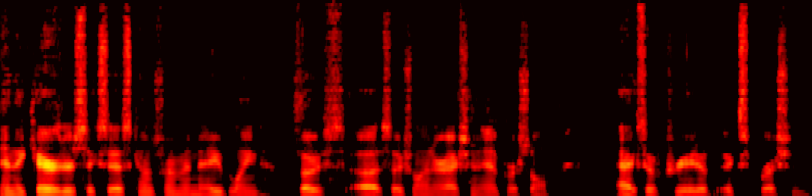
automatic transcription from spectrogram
and the character's success comes from enabling both uh, social interaction and personal acts of creative expression.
